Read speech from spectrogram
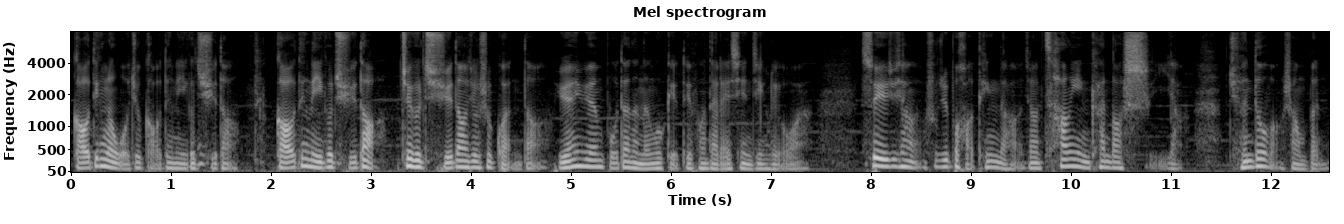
搞定了我就搞定了一个渠道，搞定了一个渠道，这个渠道就是管道，源源不断的能够给对方带来现金流啊。所以就像说句不好听的哈，像苍蝇看到屎一样，全都往上奔。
